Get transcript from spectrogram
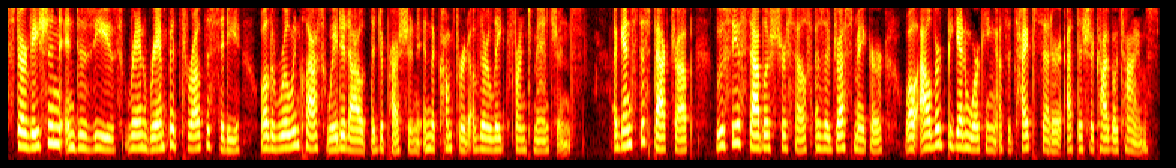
Starvation and disease ran rampant throughout the city while the ruling class waited out the depression in the comfort of their lakefront mansions. Against this backdrop, Lucy established herself as a dressmaker while Albert began working as a typesetter at the Chicago Times.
